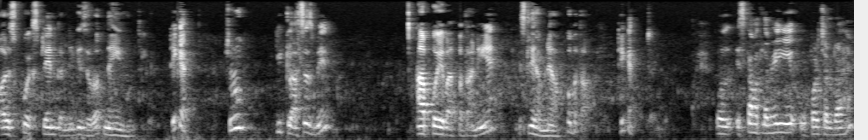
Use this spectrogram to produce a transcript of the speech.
और इसको एक्सप्लेन करने की ज़रूरत नहीं होती है। ठीक है, शुरू की क्लासेस में आपको ये बात बतानी है, इसलिए हमने आपको बता दी ठीक है तो इसका मतलब है ये ऊपर चल रहा है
